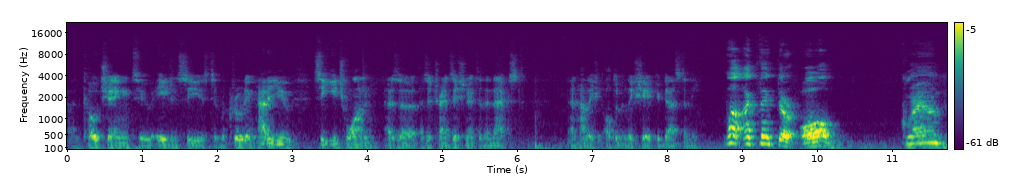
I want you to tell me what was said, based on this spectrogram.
and coaching to agencies to recruiting, how do you see each one as a as a transition into the next, and how they ultimately shape your destiny? Well, I think they're all ground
